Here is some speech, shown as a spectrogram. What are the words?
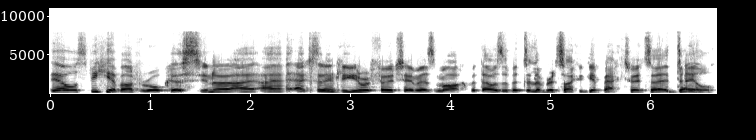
yeah, well, speaking about raucous, you know, I, I, accidentally referred to him as Mark, but that was a bit deliberate, so I could get back to it. Uh, Dale,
